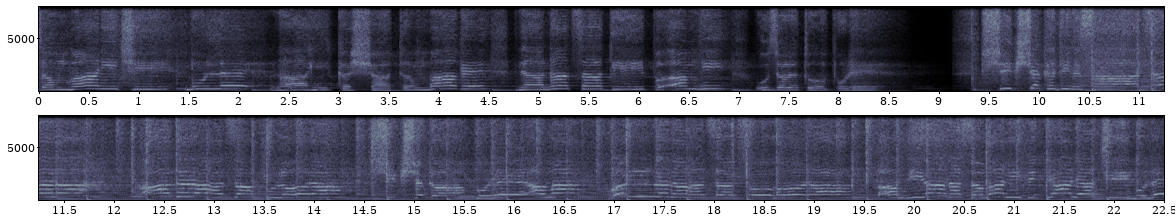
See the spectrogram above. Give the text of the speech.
सम्मानीची मुले नाही कशात मागे ज्ञानाचा दीप आम्ही उजळतो पुढे शिक्षक दिन साजरा शिक्षका पुढे आम्हा वंदनाचा चोहोरा आम्ही राणा समानी विद्यालयाची मुले.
